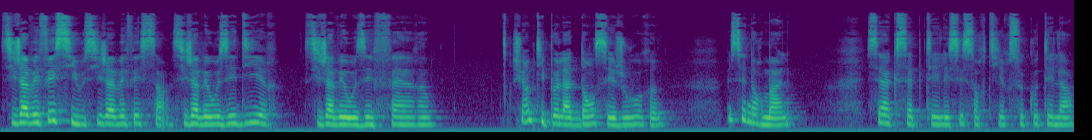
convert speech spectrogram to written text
si j'avais fait ci ou si j'avais fait ça, si j'avais osé dire, si j'avais osé faire. Je suis un petit peu là-dedans ces jours. Mais c'est normal. C'est accepter, laisser sortir ce côté-là,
